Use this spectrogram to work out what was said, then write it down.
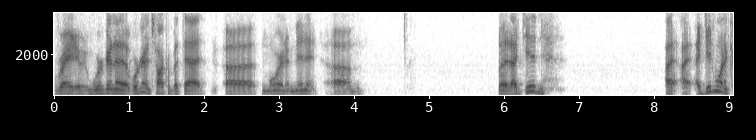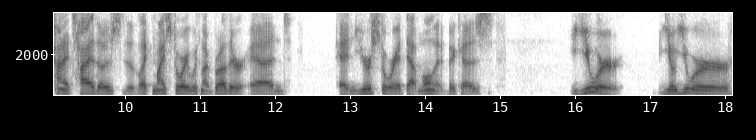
It, right. We're gonna we're gonna talk about that uh, more in a minute. Um, but I did. I, I did want to kind of tie those like my story with my brother and and your story at that moment because you were you know you were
